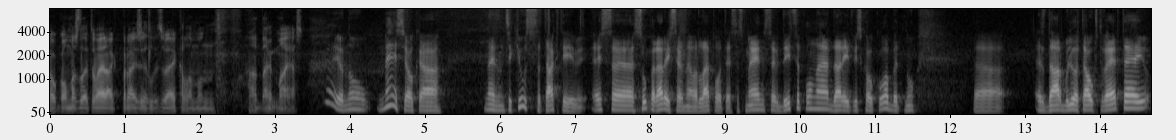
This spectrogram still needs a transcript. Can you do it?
kaut ko mazliet vairāk par aiziet līdz veikalam un atnākt mājās. Jā, jo nu, mēs jau kā. Nezinu, cik jūs esat aktīvi. Es uh, super arī sev nevaru lepoties. Es mēģinu sevi disciplinēt, darīt visu kaut ko, bet nu, uh, Es darbu ļoti augstu vērtēju,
